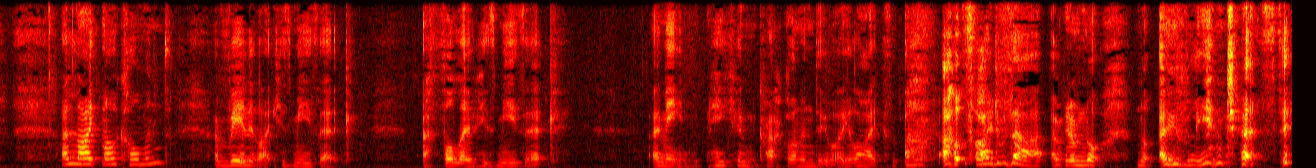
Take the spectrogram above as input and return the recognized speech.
I like Marc Almond. I really like his music. I follow his music. I mean, he can crack on and do what he likes. Outside of that, I mean, I'm not not overly interested.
